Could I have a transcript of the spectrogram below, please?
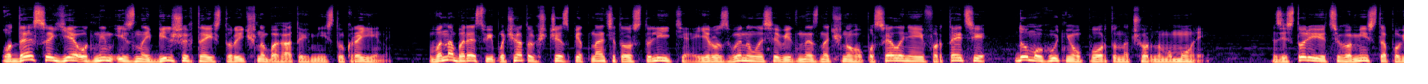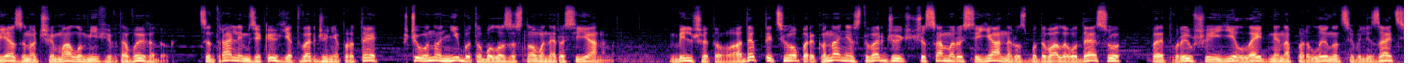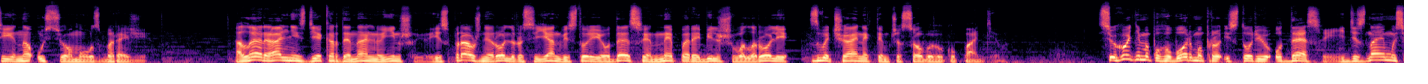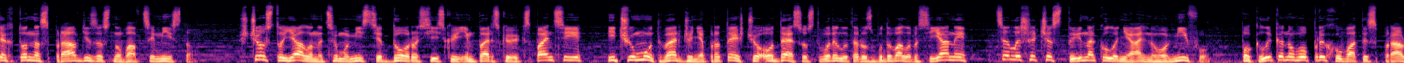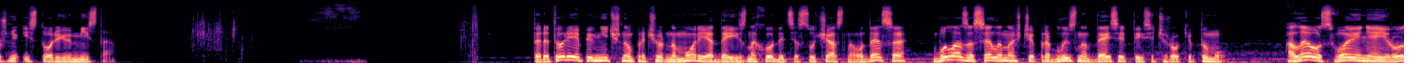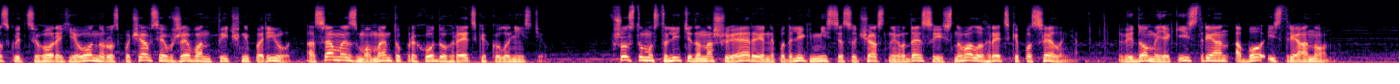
Одеса є одним із найбільших та історично багатих міст України. Вона бере свій початок ще з 15 століття і розвинулася від незначного поселення і фортеці до могутнього порту на Чорному морі. З історією цього міста пов'язано чимало міфів та вигадок, центральним з яких є твердження про те, що воно нібито було засноване росіянами. Більше того, адепти цього переконання стверджують, що саме росіяни розбудували Одесу, перетворивши її ледь не на перлину цивілізації на усьому узбережжі. Але реальність є кардинально іншою, і справжня роль росіян в історії Одеси не перебільшувала ролі звичайних тимчасових окупантів. Сьогодні ми поговоримо про історію Одеси і дізнаємося, хто насправді заснував це місто, що стояло на цьому місці до російської імперської експансії, і чому твердження про те, що Одесу створили та розбудували росіяни, це лише частина колоніального міфу, покликаного приховати справжню історію міста. Територія північного причорномор'я, де і знаходиться сучасна Одеса, була заселена ще приблизно 10 тисяч років тому. Але освоєння і розквіт цього регіону розпочався вже в античний період, а саме з моменту приходу грецьких колоністів. В VI столітті до нашої ери, неподалік місця сучасної Одеси, існувало грецьке поселення, відоме як Істріан або Істріанон.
